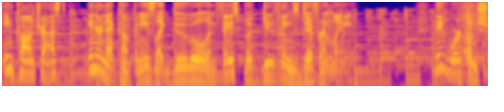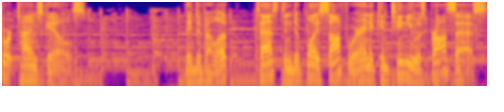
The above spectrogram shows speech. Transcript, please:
In contrast, internet companies like Google and Facebook do things differently. They work in short timescales. They develop, test, and deploy software in a continuous process.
